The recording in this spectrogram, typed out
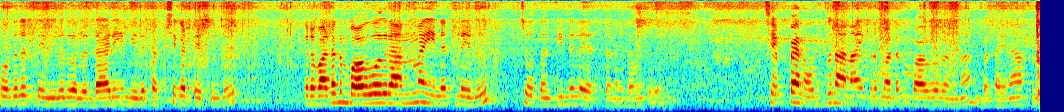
కుదరట్లేదు ఈరోజు. వాళ్ళ డాడీ మీద కక్ష కట్టేసిండు. ఇక్కడ మటన్ బాగోదురా అన్న వినట్లేదు. చూద్దాం గిన్నెలో వేస్తాను ఇలా ఉంటుంది? చెప్పాను వద్దు నాన్న ఇక్కడ మటన్ బాగోదన్న. బట్ అయినా అసలు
